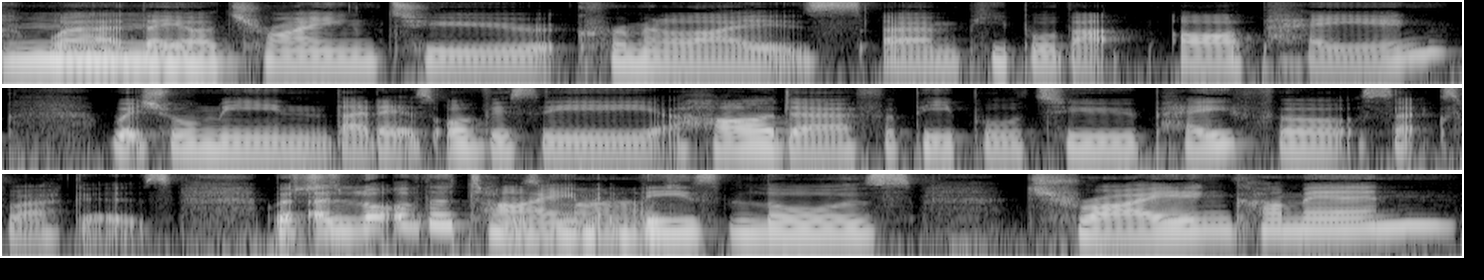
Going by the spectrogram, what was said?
where they are trying to criminalize um, people that are paying, which will mean that it's obviously harder for people to pay for sex workers. But a lot of the time, these laws try and come in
